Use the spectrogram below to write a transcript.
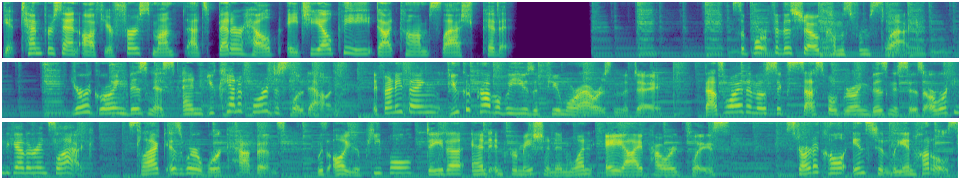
Get 10% off your first month. That's betterhelp, H-E-L-P dot com slash pivot. Support for this show comes from Slack. You're a growing business and you can't afford to slow down. If anything, you could probably use a few more hours in the day. That's why the most successful growing businesses are working together in Slack. Slack is where work happens, with all your people, data, and information in one AI powered place. Start a call instantly in huddles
